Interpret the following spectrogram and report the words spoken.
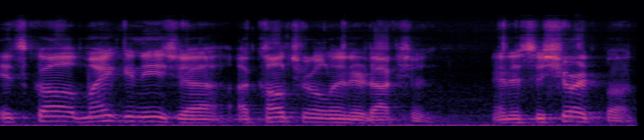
It's called Micronesia: A Cultural Introduction, and it's a short book.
